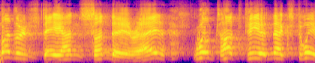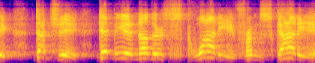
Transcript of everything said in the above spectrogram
Mother's Day on Sunday, right? We'll talk to you next week. Dutchie, get me another squatty from Scotty.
